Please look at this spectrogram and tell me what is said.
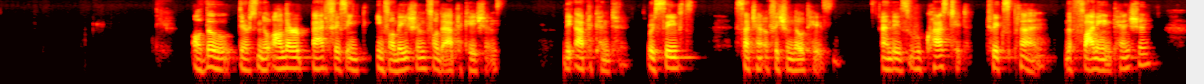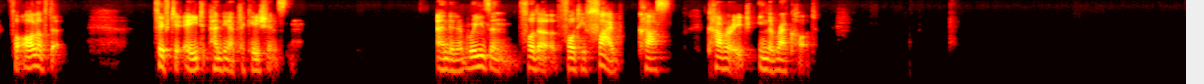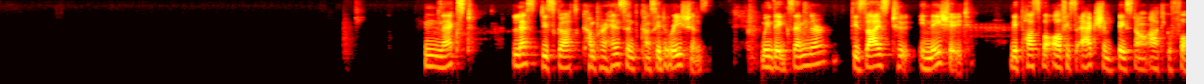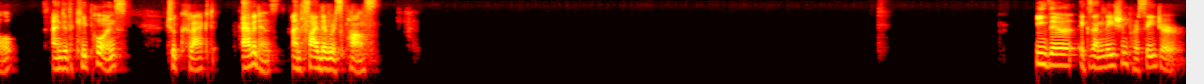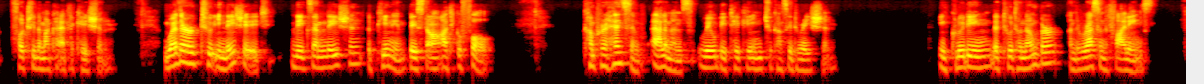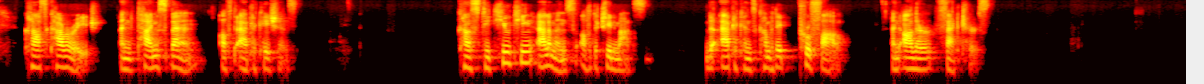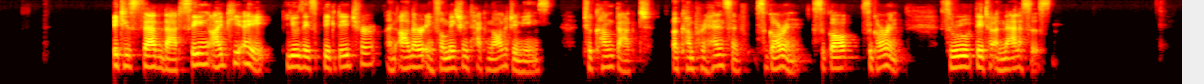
Although there's no other bad faith information for the applications, the applicant receives such an official notice and is requested to explain the filing intention for all of the 58 pending applications and the reason for the 45 class coverage in the record. Next, let's discuss comprehensive considerations when the examiner decides to initiate the possible office action based on Article 4 and the key points to collect evidence and find the response. In the examination procedure for trademark application, whether to initiate the examination opinion based on Article 4 comprehensive elements will be taken into consideration, including the total number and recent filings, class coverage, and time span of the applications, constituting elements of the trademarks, the applicant's company profile, and other factors. It is said that CNIPA uses big data and other information technology means to conduct a comprehensive scoring, score, scoring through data analysis.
